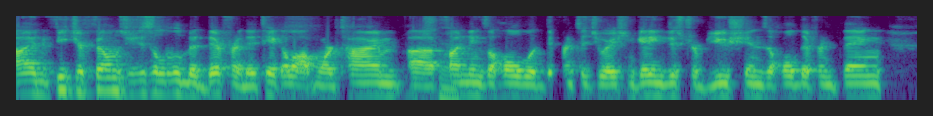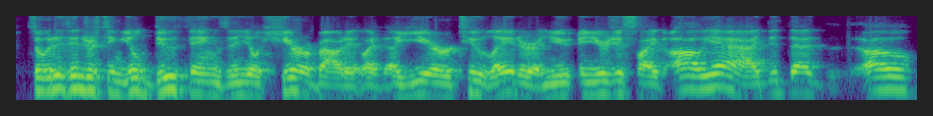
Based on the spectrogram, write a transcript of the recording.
Uh, and feature films are just a little bit different. They take a lot more time. Uh, sure. Funding's a whole different situation. Getting distribution's a whole different thing. So it is interesting. You'll do things and you'll hear about it like a year or two later, and you and you're just like, oh yeah, I did that. Oh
